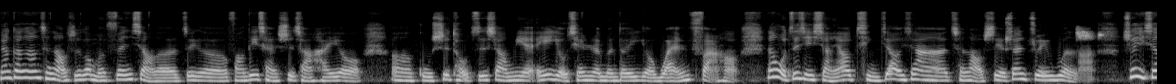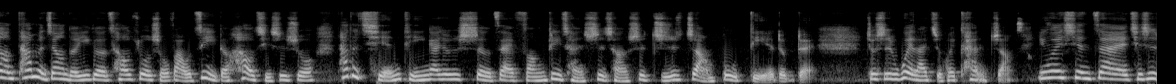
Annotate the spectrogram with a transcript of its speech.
那刚刚陈老师跟我们分享了这个房地产市场，还有呃股市投资上面，哎，有钱人们的一个玩法哈。那我自己想要请教一下陈老师，也算追问啦。所以像他们这样的一个操作手法，我自己的好奇是说，它的前提。应该就是设在房地产市场是只涨不跌，对不对？就是未来只会看涨，因为现在其实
